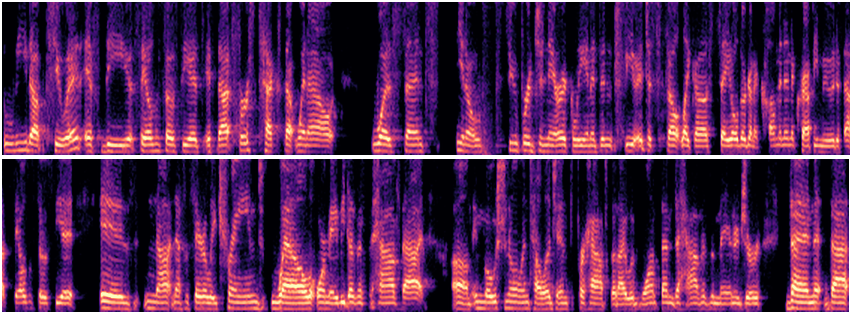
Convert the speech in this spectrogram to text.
lead up to it if the sales associates if that first text that went out was sent you know super generically and it didn't feel it just felt like a sale they're going to come in in a crappy mood. If that sales associate is not necessarily trained well or maybe doesn't have that um, emotional intelligence perhaps that i would want them to have as a manager then that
